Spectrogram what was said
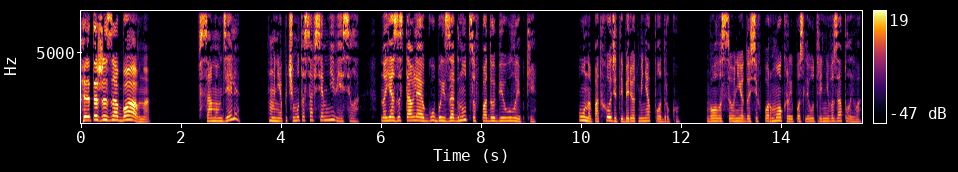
Это же забавно!» «В самом деле? Мне почему-то совсем не весело, но я заставляю губы изогнуться в подобие улыбки». Уна подходит и берет меня под руку. Волосы у нее до сих пор мокрые после утреннего заплыва.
